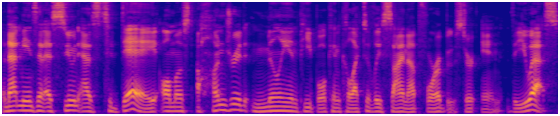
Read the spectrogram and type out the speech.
And that means that as soon as today, almost 100 million people can collectively sign up for a booster in the US.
